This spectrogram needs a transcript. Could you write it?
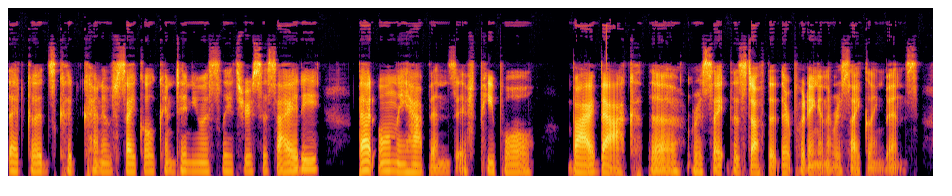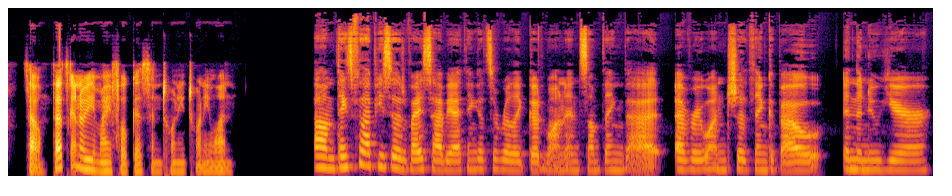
that goods could kind of cycle continuously through society that only happens if people buy back the recite the stuff that they're putting in the recycling bins. So that's going to be my focus in 2021 um, thanks for that piece of advice abby. I think it's a really good one and something that everyone should think about in the new year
